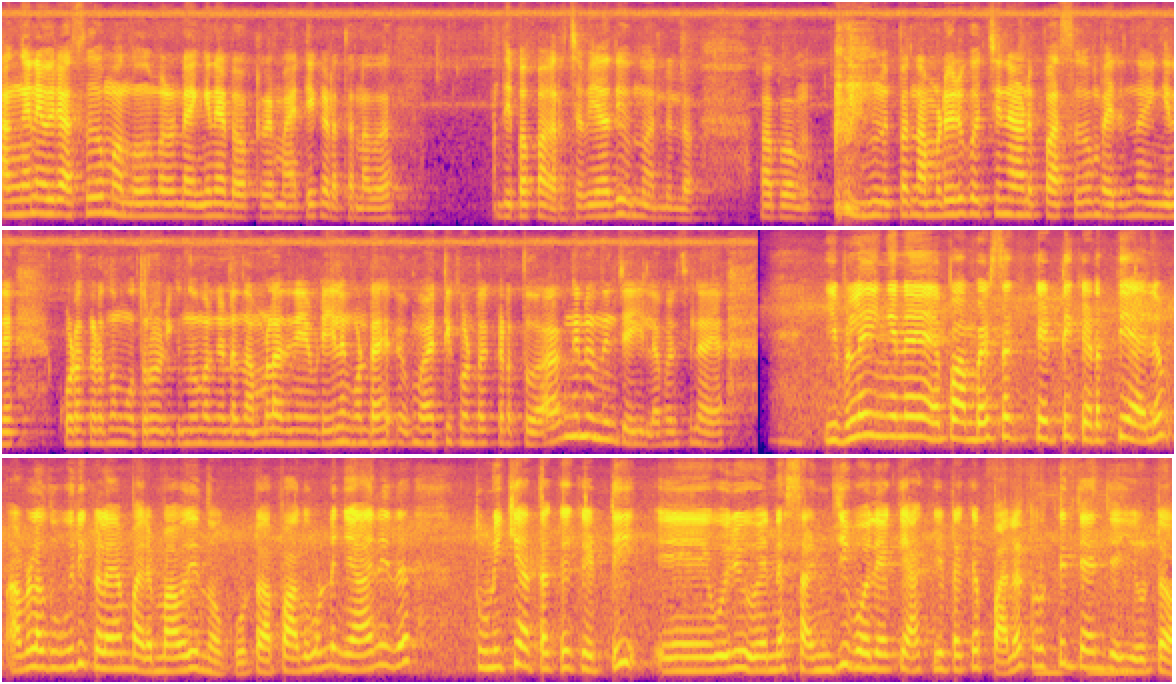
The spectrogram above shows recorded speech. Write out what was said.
അങ്ങനെ ഒരു അസുഖം വന്നു എന്ന് എങ്ങനെയാണ് ഡോക്ടറെ മാറ്റി കിടത്തണത് ഇതിപ്പോൾ പകർച്ചവ്യാധി ഒന്നും അല്ലല്ലോ. അപ്പം ഇപ്പം നമ്മുടെ ഒരു കൊച്ചിനാണ് ഇപ്പം അസുഖം വരുന്നത് ഇങ്ങനെ കൂടെ കിടന്ന് മൂത്രം ഒഴിക്കുന്നു പറഞ്ഞിട്ട് നമ്മൾ അതിനെ എവിടെയെങ്കിലും കൊണ്ട് മാറ്റിക്കൊണ്ട് കിടത്തുക അങ്ങനെയൊന്നും ചെയ്യില്ല. മനസ്സിലായ? ഇവളെ ഇങ്ങനെ പമ്പേഴ്സൊക്കെ കെട്ടി കിടത്തിയാലും അവൾ അത് ഊരിക്കളയാൻ പരമാവധി നോക്കും കേട്ടോ. അപ്പോൾ അതുകൊണ്ട് ഞാനിത് തുണിക്കകത്തൊക്കെ കെട്ടി ഒരു എന്നെ സഞ്ചി പോലെയൊക്കെ ആക്കിയിട്ടൊക്കെ പല ട്രിക്കും ഞാൻ ചെയ്യും കേട്ടോ.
